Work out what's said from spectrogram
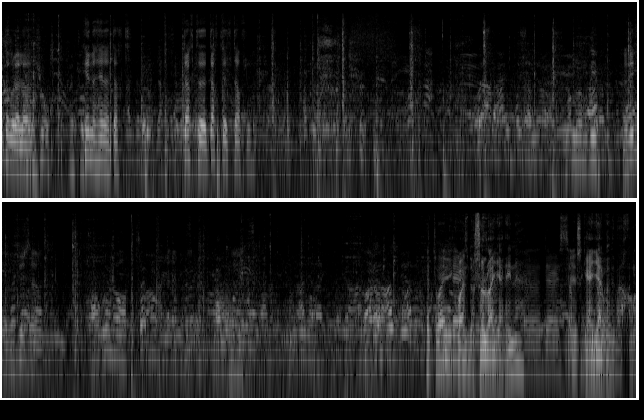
تقول لا هنا هنا تحت تحت تحت الطفل نظيف مفيش زلط Y cuando solo hay arena, es que hay algo debajo,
